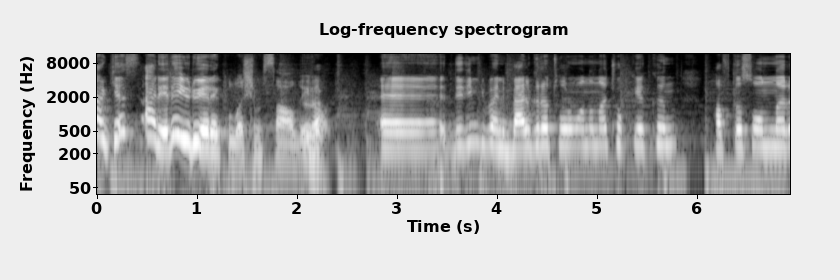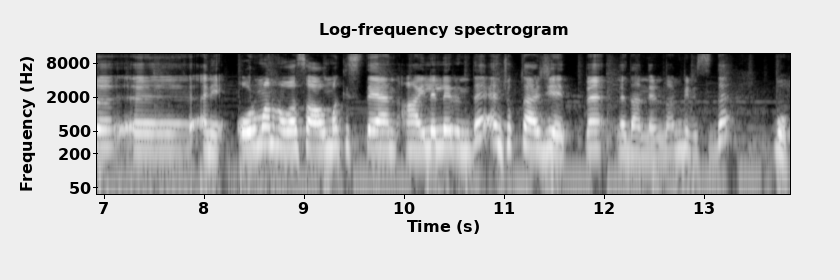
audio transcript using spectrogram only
herkes her yere yürüyerek ulaşım sağlıyor. Ee, dediğim gibi hani Belgrad Ormanı'na çok yakın. Hafta sonları e, hani orman havası almak isteyen ailelerin de en çok tercih etme nedenlerinden birisi de bu.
